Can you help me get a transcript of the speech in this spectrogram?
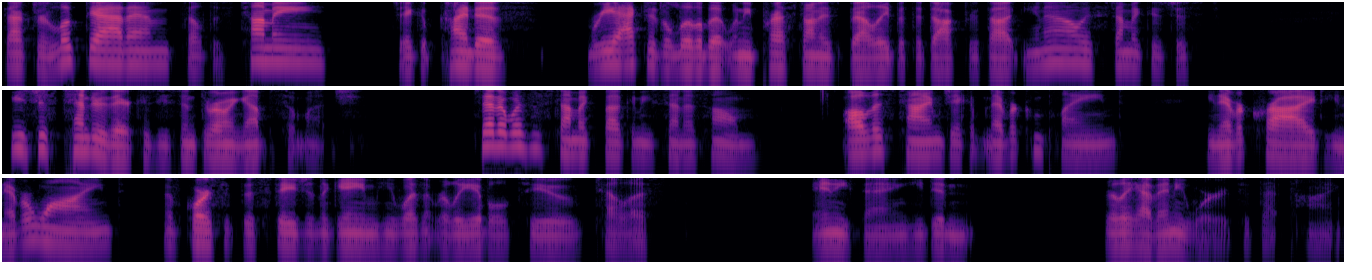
Doctor looked at him, felt his tummy. Jacob kind of reacted a little bit when he pressed on his belly, but the doctor thought, you know, his stomach is just, he's just tender there because he's been throwing up so much. Said it was a stomach bug and he sent us home. All this time, Jacob never complained. He never cried. He never whined. Of course, at this stage in the game, he wasn't really able to tell us anything. He didn't really have any words at that time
